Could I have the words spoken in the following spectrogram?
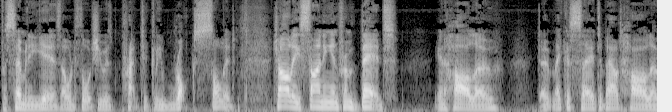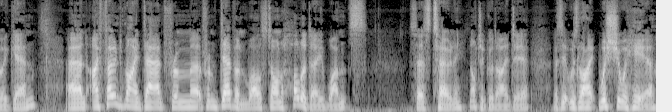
for so many years, I would have thought she was practically rock solid. Charlie's signing in from bed in Harlow. Don't make us say it about Harlow again. And I phoned my dad from uh, from Devon whilst on holiday once, says Tony. Not a good idea, as it was like wish you were here,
